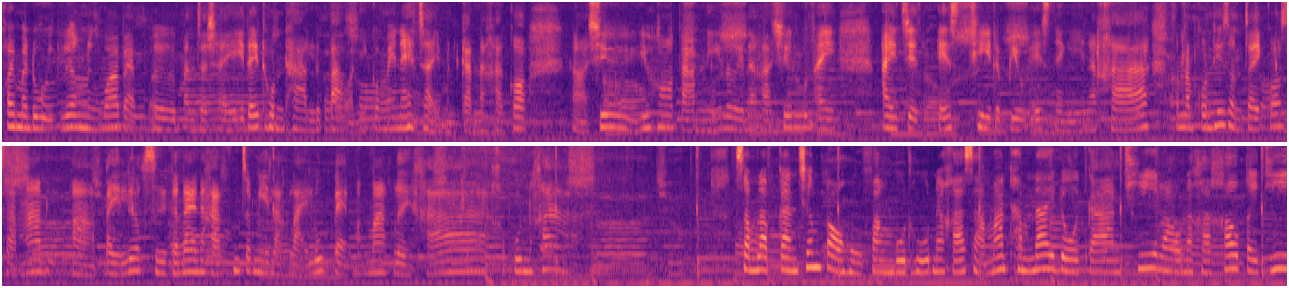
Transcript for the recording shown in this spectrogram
ค่อยมาดูอีกเรื่องหนึ่งว่าแบบเออมันจะใช้ได้ทนทานหรือเปล่า อันนี้ก็ไม่แน่ใจเหมือนกันนะคะ ก็ชื่อยี่ห้อตามนี้เลยนะคะ ชื่อรุ่น i i7s TWS อย่างนี้นะคะสำหรับคนที่สนใจก็สามารถอ่าไปเลือกซื้อกันได้นะคะซึ่งจะมีหลากหลายรูปแบบมาก ๆ เลยค่ะ ขอบคุณค่ะสำหรับการเชื่อมต่อหูฟังบลูทูธนะคะ สามารถทำได้โดยการที่เรานะคะเข้าไปที่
